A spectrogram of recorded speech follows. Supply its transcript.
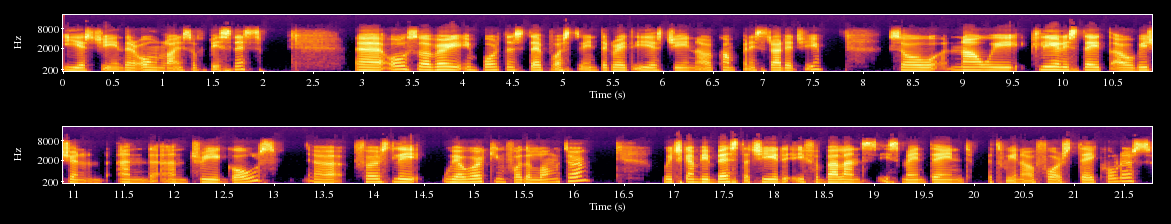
ESG in their own lines of business. Uh, also, a very important step was to integrate ESG in our company strategy. So now we clearly state our vision and, and three goals. Uh, firstly, we are working for the long term, which can be best achieved if a balance is maintained between our four stakeholders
